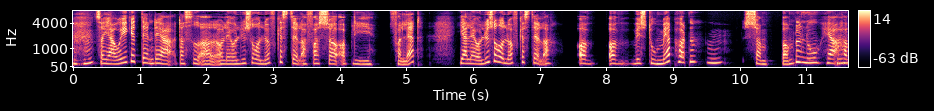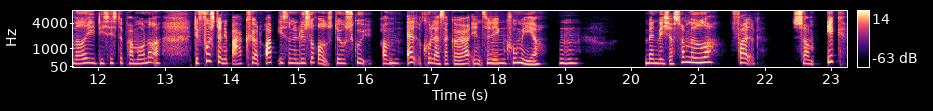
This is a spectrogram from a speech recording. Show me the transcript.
Mm-hmm. Så jeg er jo ikke den der, der sidder og laver lyserøde luftkasteller for så at blive forladt. Jeg laver lyserøde luftkasteller, og, og hvis du er med på den, mm. som Bumble nu her mm. har været i de sidste par måneder, det er fuldstændig bare kørt op i sådan en lyserød støvsky, og mm. alt kunne lade sig gøre, indtil mm. det ikke kunne mere. Mm. Men hvis jeg så møder folk, som ikke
